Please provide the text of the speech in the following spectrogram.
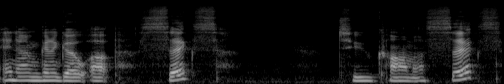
and I'm going to go up 6, 2 comma 6.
